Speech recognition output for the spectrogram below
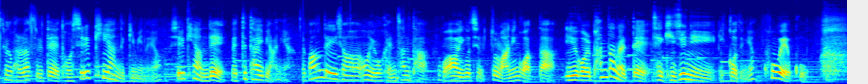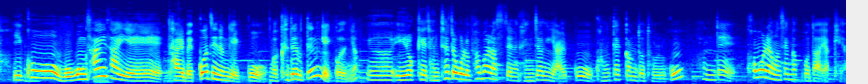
제가 발랐을 때 더 silky한 느낌이네요. silky한데 matte 타입이 아니야. 파운데이션 어 이거 괜찮다. 그리고 아 이거 지금 좀 아닌 것 같다. 이걸 판단할 때 제 기준이 있거든요. 코예요 코. 이 코 모공 사이사이에 잘 메꿔지는 게 있고 뭔가 그대로 뜨는 게 있거든요. 어, 이렇게 전체적으로 펴발랐을 때는 굉장히 얇고 광택감도 돌고 한데 커버력은 생각보다 약해요.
